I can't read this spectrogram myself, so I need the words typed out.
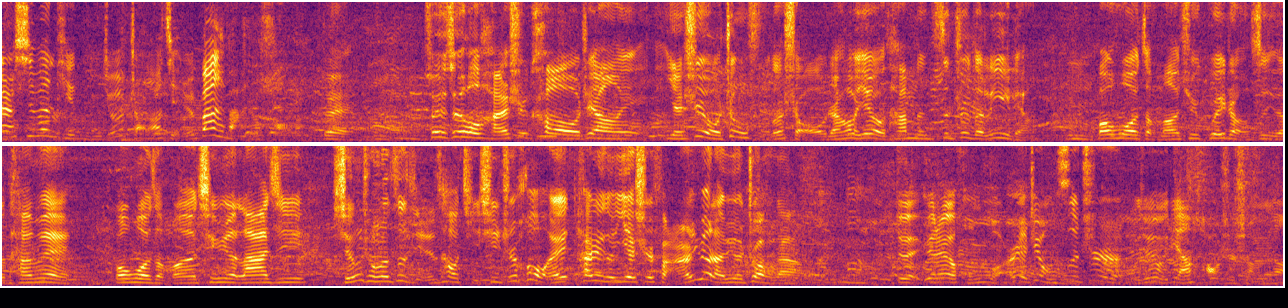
但是新问题你就找到解决办法就好了。对，嗯，所以最后还是靠这样，也是有政府的手，然后也有他们自治的力量，嗯包括怎么去规整自己的摊位，包括怎么清运垃圾，形成了自己的一套体系之后，哎，它这个夜市反而越来越壮大了。嗯对，越来越红火。而且这种自治，我觉得有一点好是什么呢？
